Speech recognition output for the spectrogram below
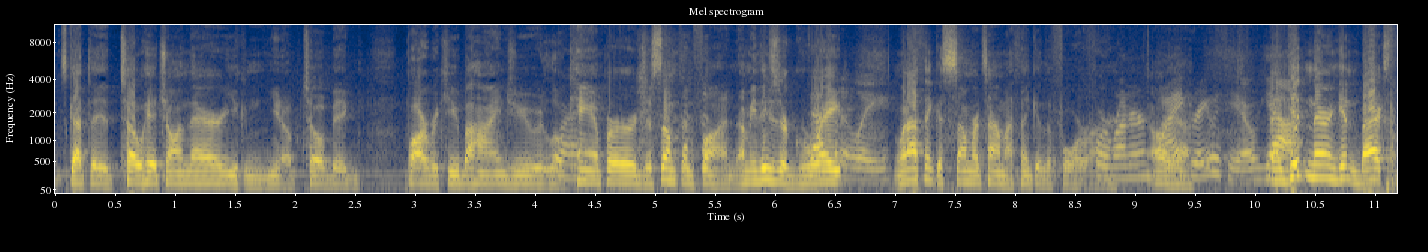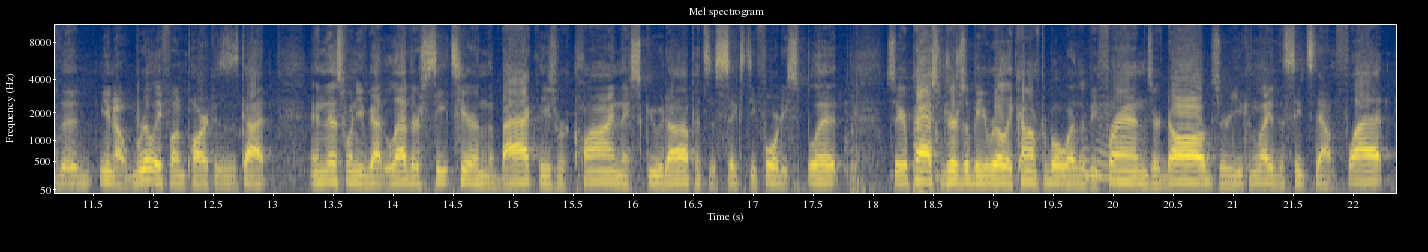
it's got the tow hitch on there. You can, you know, tow a big barbecue behind you, a little right. camper, just something fun. I mean, these are great. Definitely. When I think of summertime, I think of the 4Runner. 4Runner, oh, yeah. I agree with you. Yeah. And getting there and getting back to the, you know, really fun part because it's got, in this one, you've got leather seats here in the back. These recline, they scoot up. It's a 60-40 split. So your passengers will be really comfortable, whether it be mm -hmm. friends or dogs, or you can lay the seats down flat.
